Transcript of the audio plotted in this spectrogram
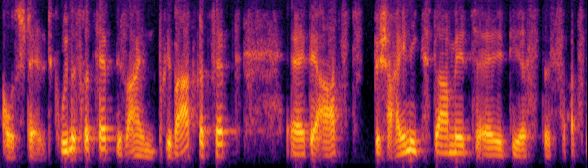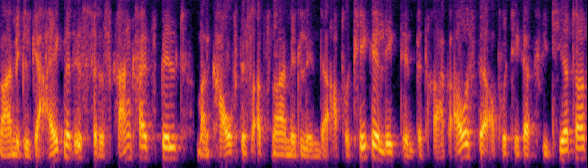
ausstellt. Grünes Rezept ist ein Privatrezept. Äh, der Arzt bescheinigt damit, äh, dass das Arzneimittel geeignet ist für das Krankheitsbild. Man kauft das Arzneimittel in der Apotheke, legt den Betrag aus, der Apotheker quittiert das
